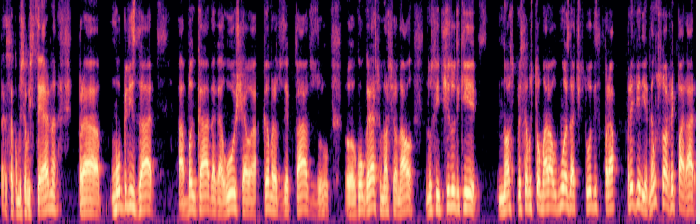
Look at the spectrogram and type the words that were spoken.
essa comissão externa, para mobilizar a bancada gaúcha, a Câmara dos Deputados, o, o, Congresso Nacional, no sentido de que nós precisamos tomar algumas atitudes para prevenir, não só reparar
